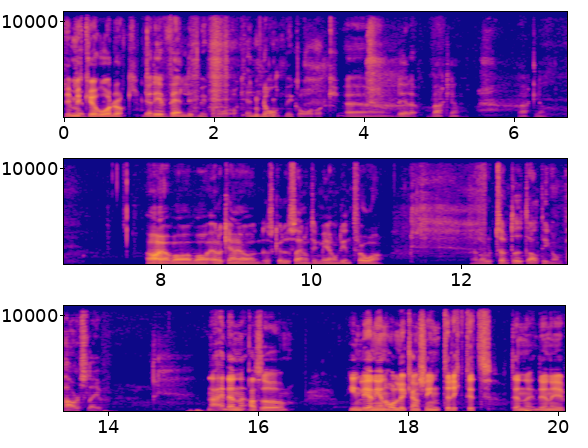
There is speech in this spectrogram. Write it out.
Det är mycket hårdrock. ja, det är väldigt mycket hårdrock. Enormt mycket hårdrock. Eh, det är det, verkligen. verkligen. Ja, ja, vad, vad, eller kan jag, ska du säga någonting mer om din tvåa? Eller har du tömt ut allting om Powerslave? Nej, den alltså inledningen håller kanske inte riktigt. Den, den är ju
